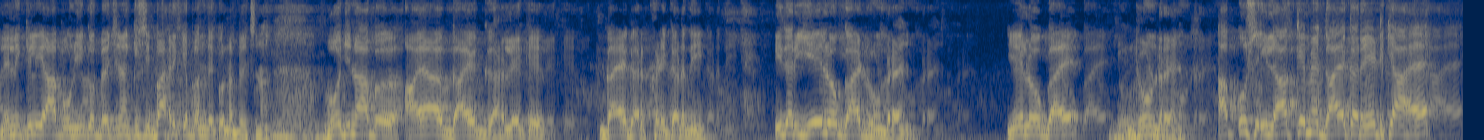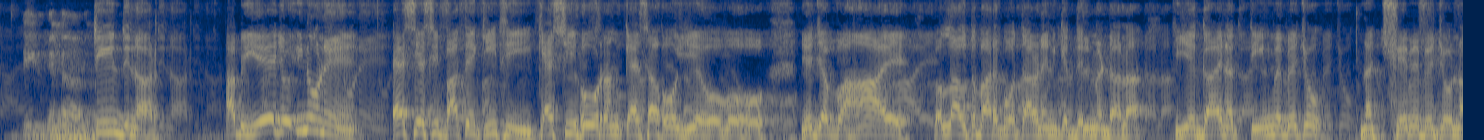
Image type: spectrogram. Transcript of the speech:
لینے کے لیے، آپ انہیں کو بیچنا، کسی باہر کے بندے کو نہ بیچنا۔ وہ جناب آیا، گائے گھر لے کے، گائے گھر کھڑی کر دی۔ ادھر یہ لوگ گائے ڈھونڈ رہے ہیں۔ یہ لوگ گائے ڈھونڈ رہے ہیں۔ اب اس علاقے میں گائے کا ریٹ کیا ہے؟ تین دنار اب یہ جو انہوں نے ایسی ایسی باتیں کی تھی، کیسی ہو، رنگ کیسا ہو، یہ ہو، وہ ہو، یہ جب وہاں آئے تو اللہ تبارک و تعالی نے ان کے دل میں ڈالا کہ یہ گائے نہ تین میں بیچو، نہ چھ میں بیچو، نہ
